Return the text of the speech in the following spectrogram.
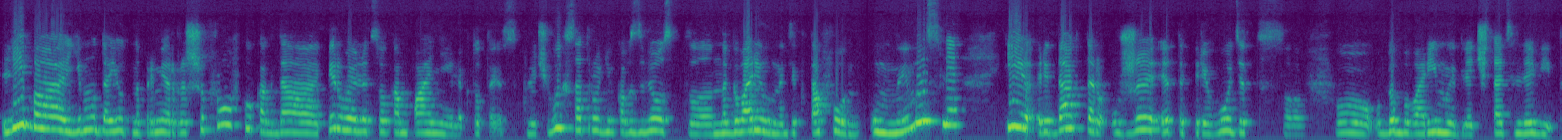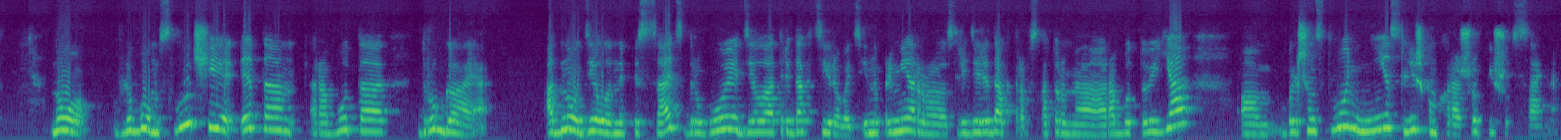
Либо ему дают, например, расшифровку, когда первое лицо компании или кто-то из ключевых сотрудников звезд э, наговорил на диктофон умные мысли, и редактор уже это переводит в удобоваримый для читателя вид. Но в любом случае это работа другая. Одно дело написать, другое дело отредактировать. И, например, среди редакторов, с которыми работаю я, большинство не слишком хорошо пишут сами.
